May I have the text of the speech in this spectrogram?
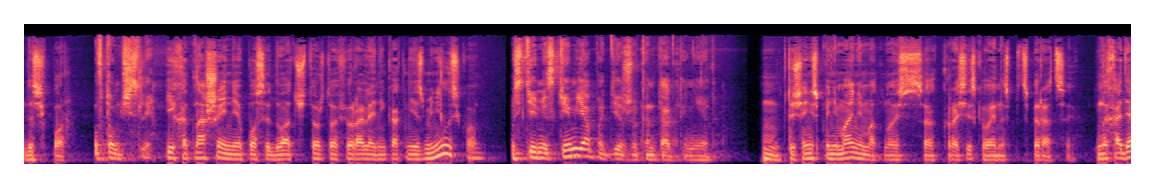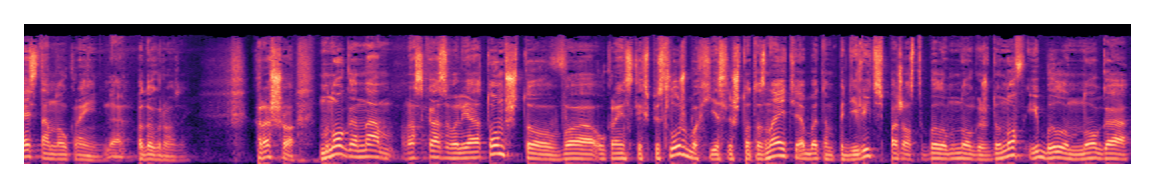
до сих пор? В том числе. Их отношение после 24 февраля никак не изменилось к вам? С теми, с кем я поддерживаю контакты, нет. То есть они с пониманием относятся к российской военной спецоперации, находясь там на Украине, да. под угрозой. Хорошо. Много нам рассказывали о том, что в украинских спецслужбах, если что-то знаете об этом, поделитесь, пожалуйста. Было много ждунов и было много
